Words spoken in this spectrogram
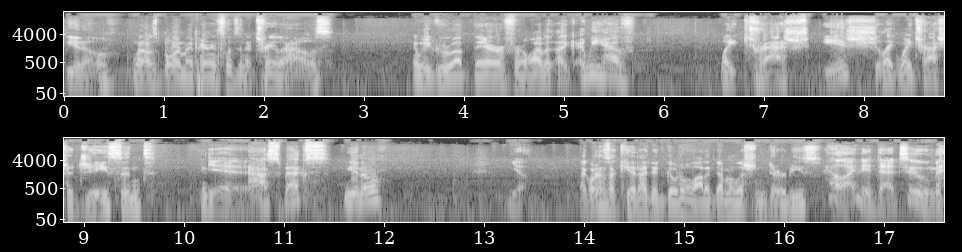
you know, when I was born, my parents lived in a trailer house, and we grew up there for a while. But like, we have white trash ish, like white trash adjacent yeah, aspects, you know. yeah. Like when I was a kid, I did go to a lot of demolition derbies. Hell, I did that too, man.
